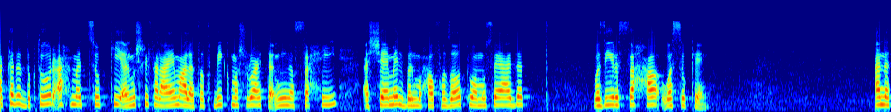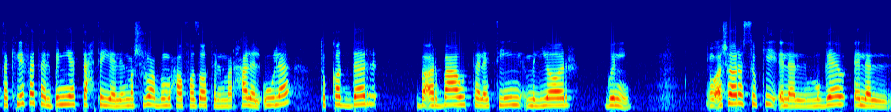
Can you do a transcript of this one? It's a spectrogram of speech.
أكد الدكتور أحمد سبكي المشرف العام على تطبيق مشروع التأمين الصحي الشامل بالمحافظات ومساعدة وزير الصحة والسكان أن تكلفة البنية التحتية للمشروع بمحافظات المرحلة الأولى تقدر ب 34 مليار جنيه وأشار السبكي إلى المجاو... إلى.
